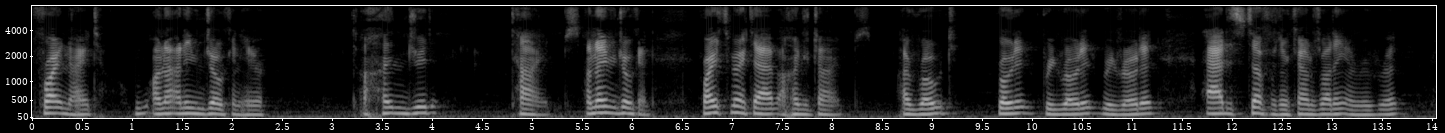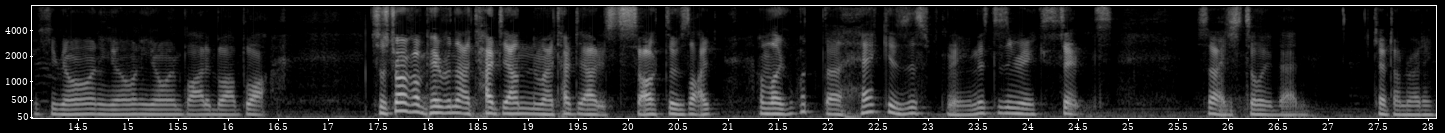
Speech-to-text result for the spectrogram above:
Fright Night. I'm not, I'm not even joking here. a hundred times. I'm not even joking. Right smack dab a hundred times. I wrote, wrote it, rewrote it, rewrote it, added stuff with encounters writing, and rewrote. it. Keep going and going and going, blah blah blah blah. So start off on paper, and then I typed it out, and when I typed it out, it sucked. It was like, I'm like, what the heck is this thing? This doesn't make sense. So I just deleted that and kept on writing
